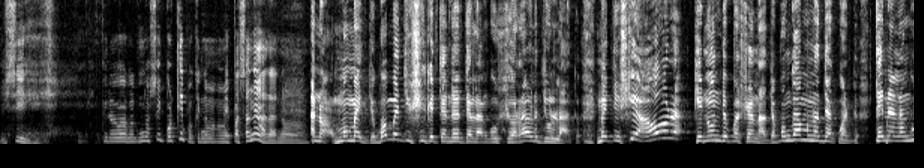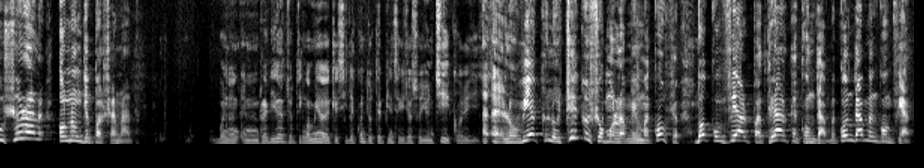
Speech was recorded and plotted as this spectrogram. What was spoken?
Y sí, pero no sé por qué, porque no me pasa nada, no... Ah, no, un momento, vos me decís que tenés la angustia oral de un lado. Me decís ahora que no te pasa nada. Pongámonos de acuerdo. ¿Tenés la angustia oral o no te pasa nada? Bueno, en, realidad yo tengo miedo de que si le cuento usted piense que yo soy un chico. Y... Eh, eh, los viejos y los chicos somos la misma cosa. Vos confía al patriarca, contame. Contame en confianza.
